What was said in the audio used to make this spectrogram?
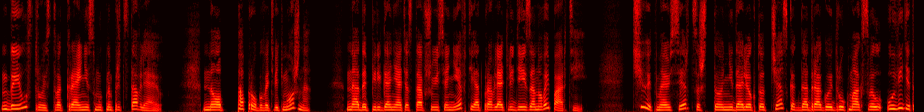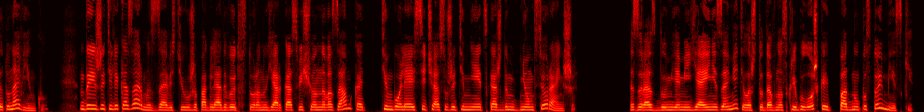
Да и устройство крайне смутно представляю. Но попробовать ведь можно? Надо перегонять оставшуюся нефть и отправлять людей за новой партией. Чует мое сердце, что недалек тот час, когда дорогой друг Максвелл увидит эту новинку. Да и жители казармы с завистью уже поглядывают в сторону ярко освещенного замка, тем более сейчас уже темнеет с каждым днем все раньше. За раздумьями я и не заметила, что давно скребу ложкой по дну пустой миски.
